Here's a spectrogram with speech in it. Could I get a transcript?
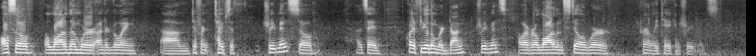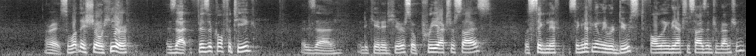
Also, a lot of them were undergoing um, different types of treatments. So I'd say Quite a few of them were done treatments. However, a lot of them still were currently taking treatments. All right, so what they show here is that physical fatigue is uh, indicated here. So pre-exercise was signif significantly reduced following the exercise intervention.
